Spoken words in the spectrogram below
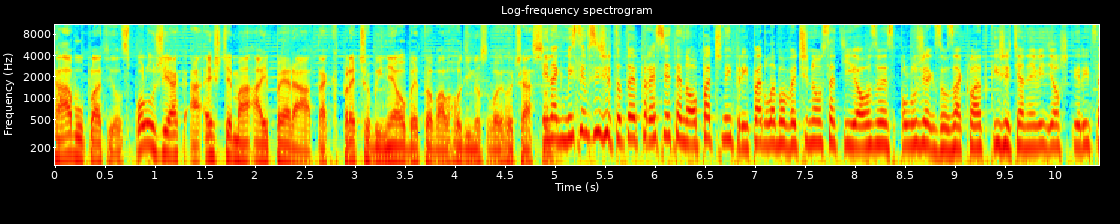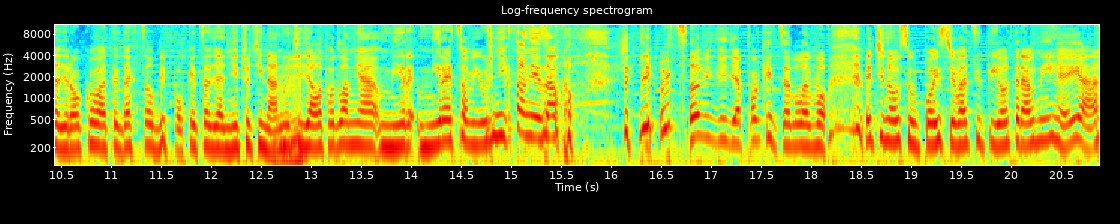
kávu platil spolužiak a ešte má aj perá, tak prečo by neobetoval hodinu svojho času? Inak myslím si, že toto je presne ten opačný prípad, lebo väčšinou sa ti ozve spolužiak zo základky, že ťa nevidel 40 rokov a teda chcel by pokecať a niečo ti nanútiť, mm. ale podľa mňa Mir- Mirecovi už nikto nezavolal, že by ho chcel vidieť a pokecať, lebo väčšinou sú poisťovací tí otravní, hej, a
